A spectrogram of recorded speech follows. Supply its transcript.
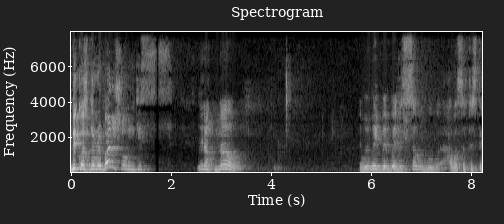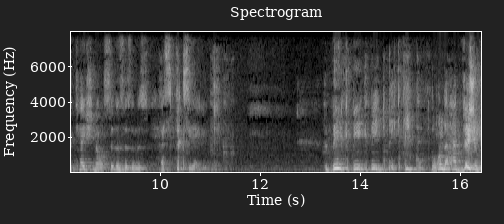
Because the Rebbeinu we don't know. We, we, we, we're so, our sophistication, our cynicism is asphyxiating. The big, big, big, big people, the one that have vision,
